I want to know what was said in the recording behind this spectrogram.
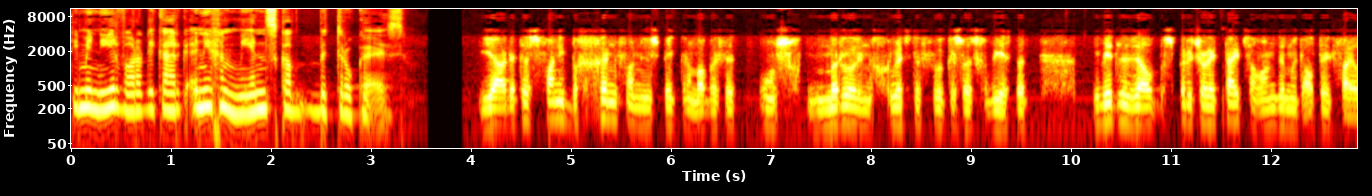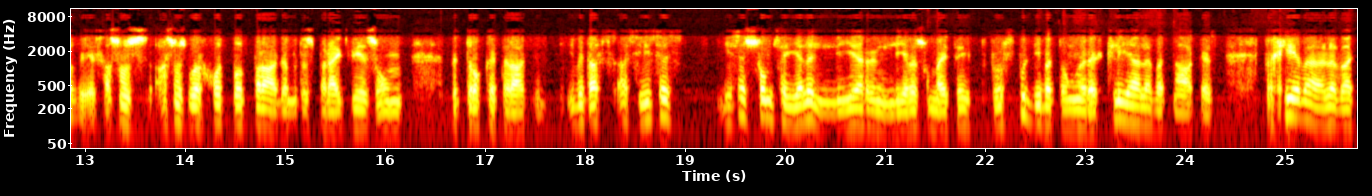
die manier waarop die kerk in die gemeenskap betrokke is. Ja, dit is van die begin van die spektrum, maar dit ons middel en grootste fokus was gewees dat jy weet self spiritualiteit se hande moet altyd vuil wees. As ons as ons oor God wil praat, dan moet ons bereid wees om betrokke te raak. Jy weet as as Jesus Jesus soms sy hele leer en lewe som hy sê spoed die wat honger is, klee hulle wat naak is, vergewe hulle wat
